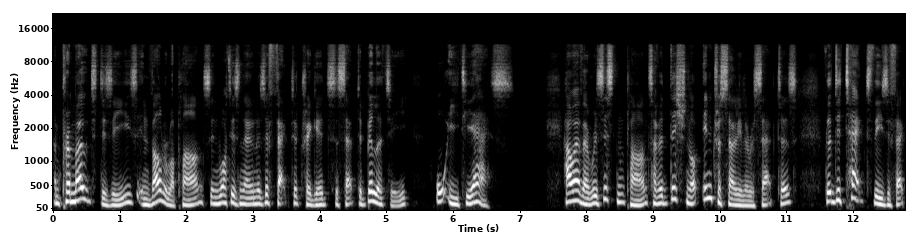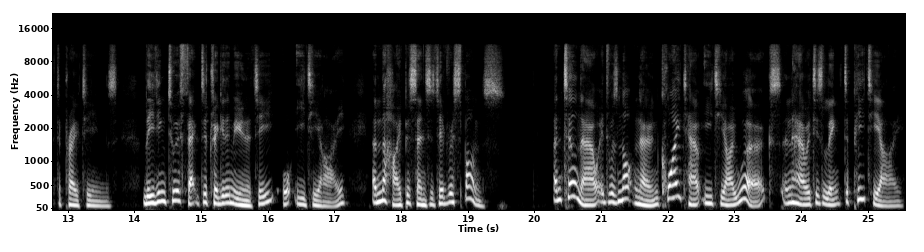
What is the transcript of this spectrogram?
and promote disease in vulnerable plants in what is known as effector-triggered susceptibility, or ETS. However, resistant plants have additional intracellular receptors that detect these effector proteins leading to effector-triggered immunity, or ETI, and the hypersensitive response. Until now, it was not known quite how ETI works and how it is linked to PTI.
